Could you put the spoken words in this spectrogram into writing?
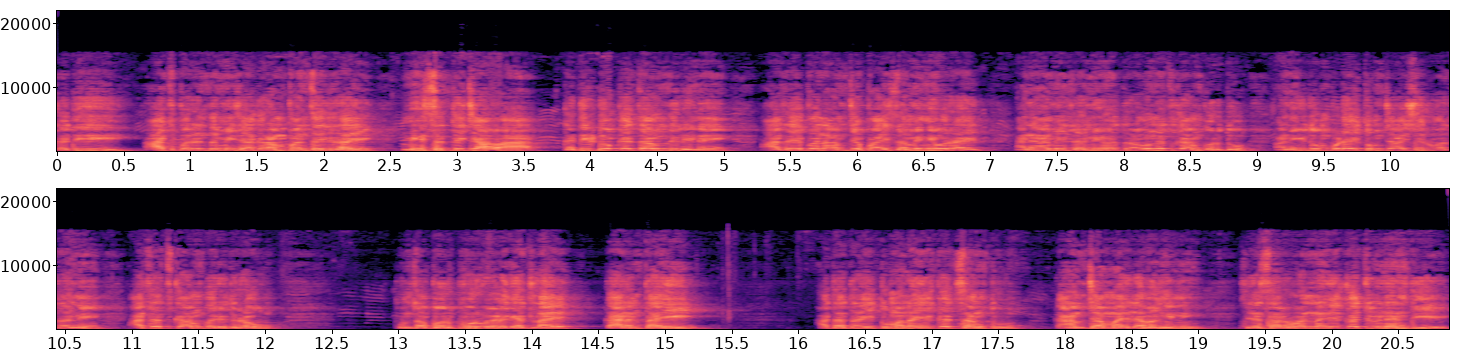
कधी आजपर्यंत मी ज्या ग्रामपंचायतीत आहे मी सत्तेची हवा कधी डोक्यात जाऊन दिली नाही. आजही पण आमचे पाय जमिनीवर आहेत आणि आम्ही जमिनीवर राहूनच काम करतो. आणि इथून पुढे तुमच्या आशीर्वादाने आजच काम करीत राहू. तुमचा भरपूर वेळ घेतला आहे कारण ताई आता ताई तुम्हाला एकच सांगतो. का आमच्या महिला भगिनी? त्या सर्वांना एकच विनंती आहे.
